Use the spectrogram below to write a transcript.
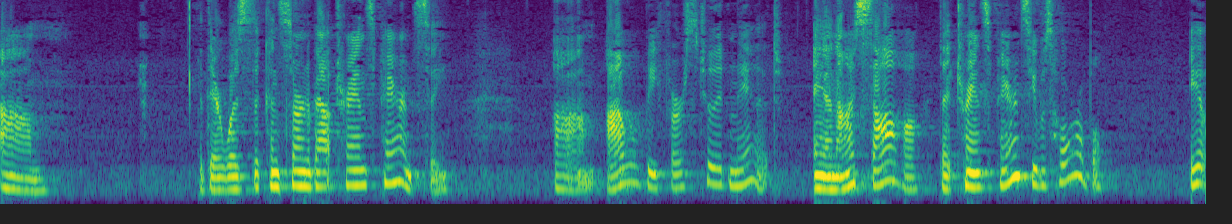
Um, There was the concern about transparency. Um, I will be first to admit, and I saw that transparency was horrible. It,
